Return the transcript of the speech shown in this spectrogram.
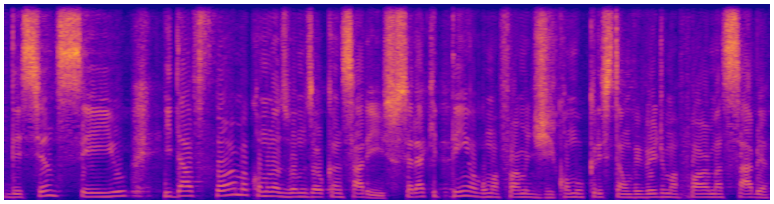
desse anseio e da forma como nós vamos alcançar isso. Será que tem alguma forma de, como cristão, viver de uma forma sábia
